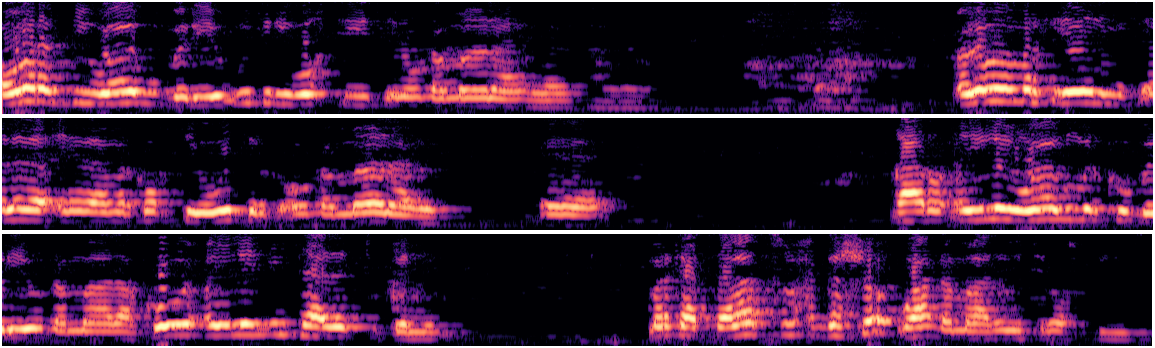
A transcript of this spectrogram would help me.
oo mar haddii waagu beriyo witriga waqtigiisa inuu dhammaanayo laga qaadanayo culamada marka iyadana masalada iyadaa marka waqtiga witrka uu dhammaanayo qaar waxay leeyiin waagu markuu beriyo u dhammaadaa kuwa waxay leeyiin intaada tukanin. Markaad salaad subax gasho waa dhammaaday witr waqtigiisa.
